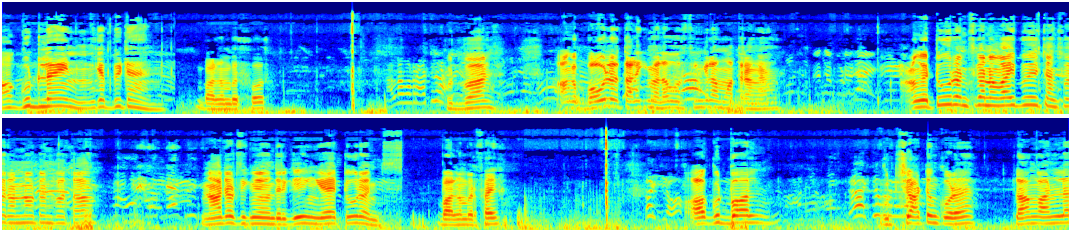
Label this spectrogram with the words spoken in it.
ah good line இங்கே beaten ball number four good ball அங்கே பவுலர் தலைக்கு மேலே ஒரு சிங்கிளாக மாற்றுறாங்க அங்கே டூ ரன்ஸ்க்கான வாய்ப்பு சான்ஸ் ஃபார் ரன் அவுட்னு பார்த்தா. நாட் அவுட் சிக்னல் வந்திருக்கு. இங்கே two runs ball number five ah good ball good ஷாட்டும் கூட. லாங் ஆனில்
